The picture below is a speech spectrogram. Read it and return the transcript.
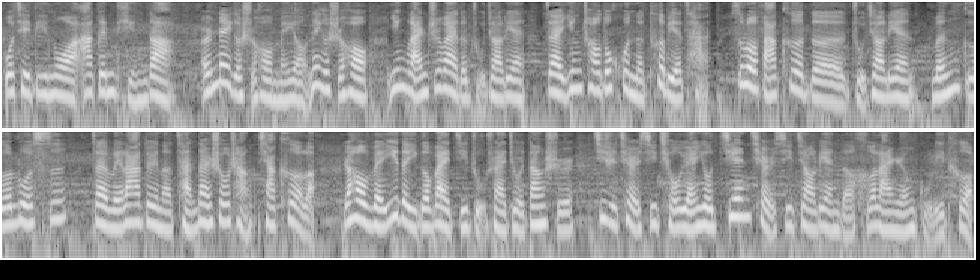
波切蒂诺，阿根廷的。而那个时候没有，那个时候英格兰之外的主教练在英超都混得特别惨。斯洛伐克的主教练文格洛斯在维拉队呢惨淡收场，下课了。然后唯一的一个外籍主帅就是当时既是切尔西球员又兼切尔西教练的荷兰人古利特。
